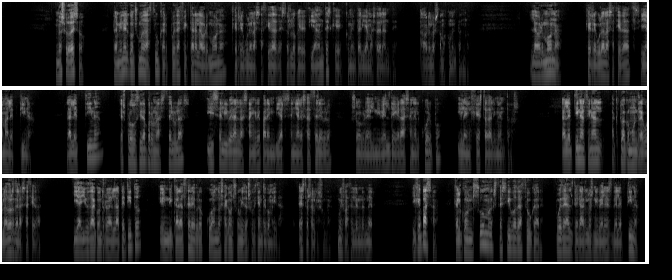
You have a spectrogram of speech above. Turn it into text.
No solo eso, también el consumo de azúcar puede afectar a la hormona que regula la saciedad. Esto es lo que decía antes que comentaría más adelante. Ahora lo estamos comentando. La hormona que regula la saciedad se llama leptina. La leptina es producida por unas células y se libera en la sangre para enviar señales al cerebro sobre el nivel de grasa en el cuerpo y la ingesta de alimentos. La leptina al final actúa como un regulador de la saciedad y ayuda a controlar el apetito y a indicar al cerebro cuándo se ha consumido suficiente comida. Esto es el resumen, muy fácil de entender. ¿Y qué pasa? Que el consumo excesivo de azúcar puede alterar los niveles de leptina,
